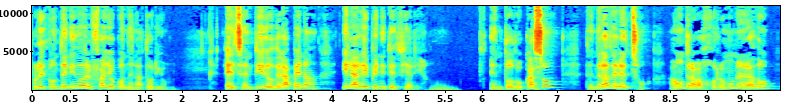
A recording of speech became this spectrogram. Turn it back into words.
por el contenido del fallo condenatorio, el sentido de la pena y la ley penitenciaria. En todo caso, tendrá derecho a un trabajo remunerado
